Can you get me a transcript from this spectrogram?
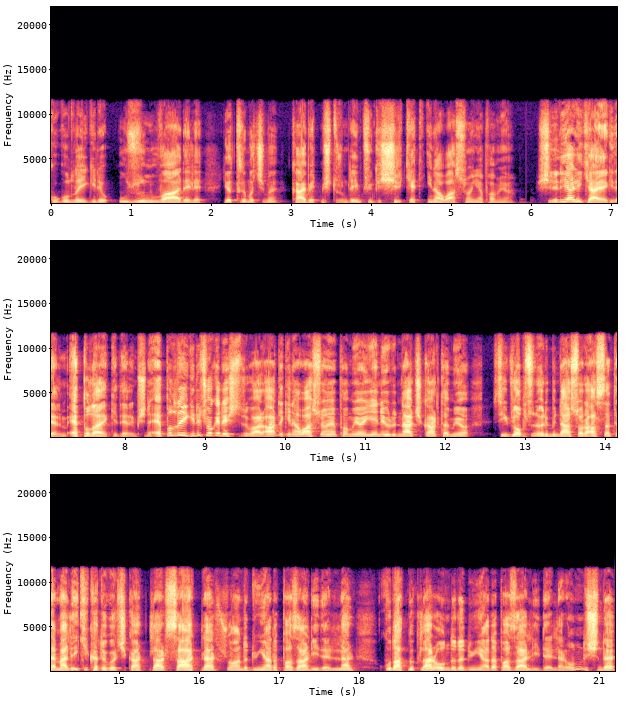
Google'la ilgili uzun vadeli yatırım açımı kaybetmiş durumdayım. Çünkü şirket inovasyon yapamıyor. Şimdi diğer hikayeye gidelim. Apple'a gidelim. Şimdi Apple'la ilgili çok eleştiri var. Artık inovasyon yapamıyor, yeni ürünler çıkartamıyor. Steve Jobs'un ölümünden sonra aslında temelde iki kategori çıkarttılar. Saatler şu anda dünyada pazar liderler. Kulaklıklar onda da dünyada pazar liderler. Onun dışında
